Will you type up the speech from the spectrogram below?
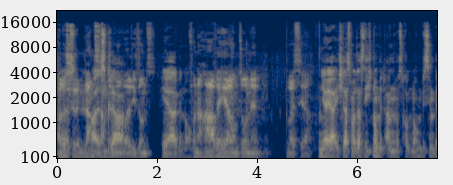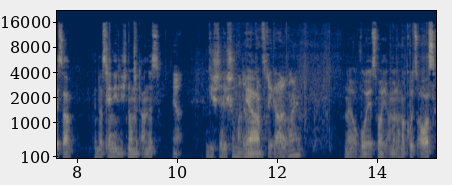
Alles, Alles- schön alles langsam klar. immer, weil die sonst Ja, genau. von der Haare her und so, ne? Du weißt ja. Ja, ja, ich lasse mal das Licht noch mit an. Das kommt noch ein bisschen besser, wenn das Handylicht noch mit an ist. Ja. Die stelle ich schon mal direkt Ja. ins Regal rein. Ne, obwohl, jetzt mache ich einmal noch mal kurz aus.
